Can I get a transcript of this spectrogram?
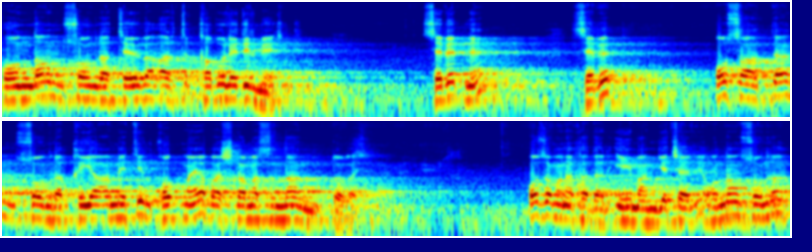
ondan sonra tevbe artık kabul edilmeyecek. Sebep ne? Sebep o saatten sonra kıyametin kopmaya başlamasından dolayı. O zamana kadar iman geçerli. Ondan sonra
